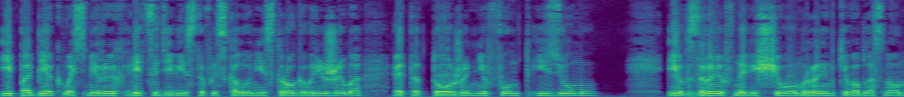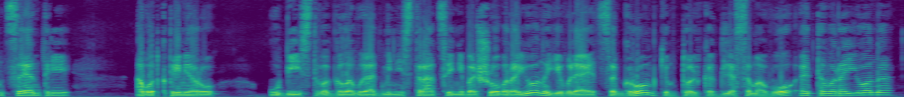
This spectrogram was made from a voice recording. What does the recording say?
и побег восьмерых рецидивистов из колонии строгого режима — это тоже не фунт изюму, и взрыв на вещевом рынке в областном центре, а вот, к примеру, убийство главы администрации небольшого района является громким только для самого этого района —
